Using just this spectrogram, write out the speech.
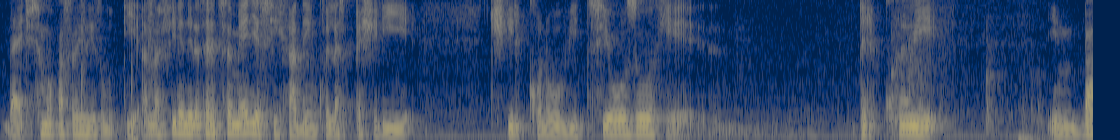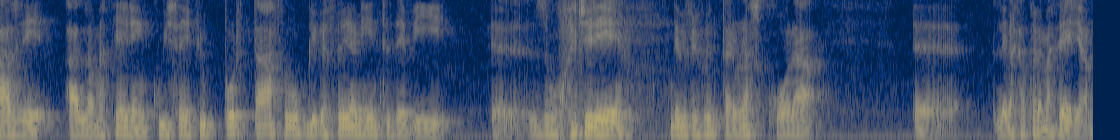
dai, ci siamo passati di tutti. Alla fine della terza media si cade in quella specie di circolo vizioso che per cui in base alla materia in cui sei più portato obbligatoriamente devi eh, svolgere, devi frequentare una scuola eh, legata a quella materia.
